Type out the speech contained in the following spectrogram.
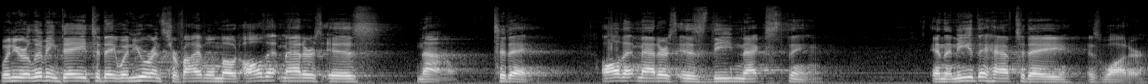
When you are living day to day, when you are in survival mode, all that matters is now, today. All that matters is the next thing. And the need they have today is water.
